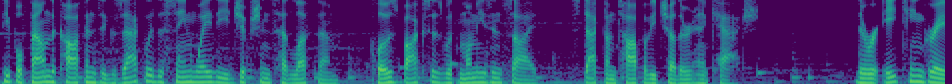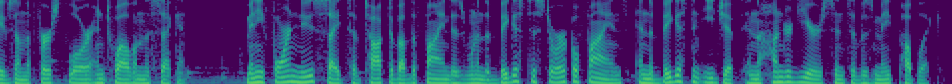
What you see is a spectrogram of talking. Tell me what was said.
People found the coffins exactly the same way the Egyptians had left them closed boxes with mummies inside, stacked on top of each other in a cache. There were 18 graves on the first floor and 12 on the second. Many foreign news sites have talked about the find as one of the biggest historical finds and the biggest in Egypt in the hundred years since it was made public.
